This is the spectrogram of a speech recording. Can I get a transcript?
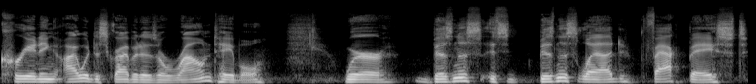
creating, I would describe it as a roundtable where business is business led, fact based,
